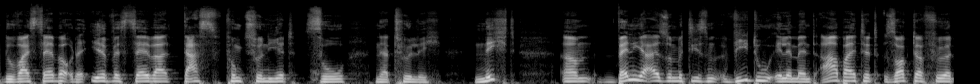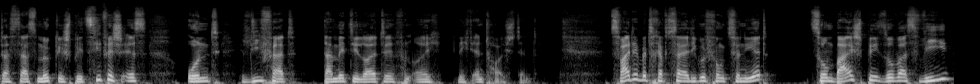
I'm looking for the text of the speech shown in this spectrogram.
du weißt selber oder ihr wisst selber, das funktioniert so natürlich nicht. Ähm, wenn ihr also mit diesem Wie-Du-Element arbeitet, sorgt dafür, dass das möglichst spezifisch ist und liefert, damit die Leute von euch nicht enttäuscht sind. Zweite Betreffzeile, die gut funktioniert, zum Beispiel sowas wie,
